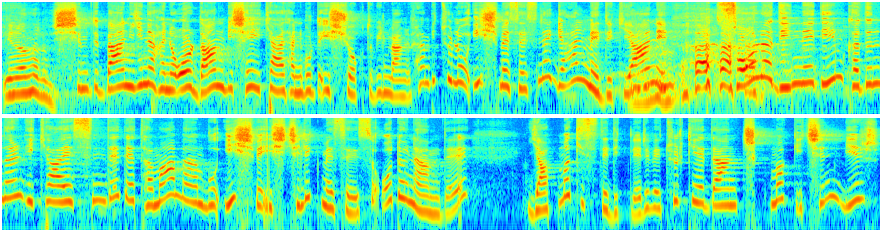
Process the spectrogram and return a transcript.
İnanırım. Şimdi ben yine hani oradan bir şey hikaye hani burada iş yoktu bilmem ne falan bir türlü o iş meselesine gelmedik. Yani sonra dinlediğim kadınların hikayesinde de tamamen bu iş ve işçilik meselesi o dönemde yapmak istedikleri ve Türkiye'den çıkmak için bir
